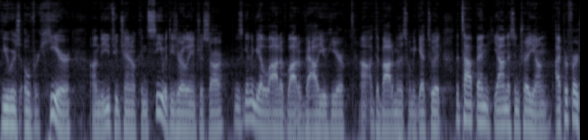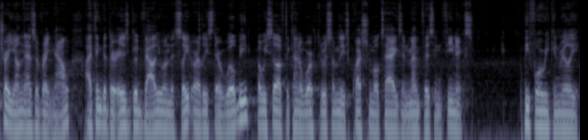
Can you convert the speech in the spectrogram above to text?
viewers over here on the YouTube channel can see what these early interests are. There's going to be a lot of lot of value here uh, at the bottom of this when we get to it. The top end, Giannis and Trae Young. I prefer Trae Young as of right now. I think that there is good value on the slate, or at least there will be, but we still have to kind of work through some of these questionable tags in Memphis and Phoenix before we can really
